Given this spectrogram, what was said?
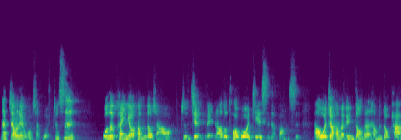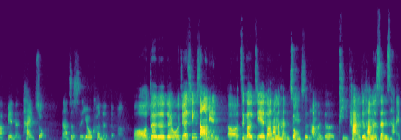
那教练，我想问，就是我的朋友他们都想要就是减肥，然后都透过节食的方式，然后我叫他们运动，但是他们都怕变得太重，那这是有可能的吗？哦，对对对，我觉得青少年呃这个阶段他们很重视他们的体态，就是他们的身材，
